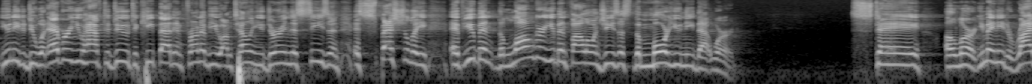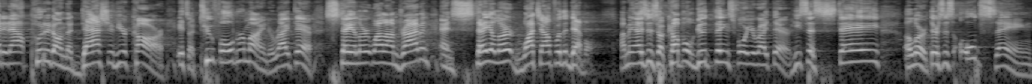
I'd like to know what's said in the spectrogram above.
You need to do whatever you have to do to keep that in front of you. I'm telling you, during this season, especially if you've been, the longer you've been following Jesus, the more you need that word. Stay alert. You may need to write it out, put it on the dash of your car. It's a twofold reminder right there. Stay alert while I'm driving and stay alert and watch out for the devil. I mean, that's just a couple good things for you right there. He says, stay alert. There's this old saying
